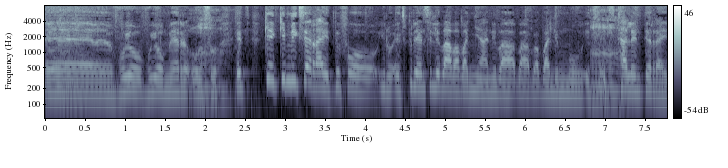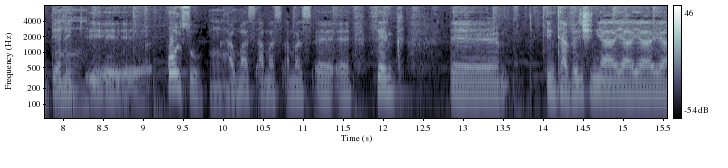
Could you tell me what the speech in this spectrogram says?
Eh vuyo vuyo mere also. It's ke ke mix right for you know experience le ba ba banyane ba ba ba ba le mo it's it's talent right and it uh, also i must i must i must uh, uh, thank uh, intervention ya ya ya ya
